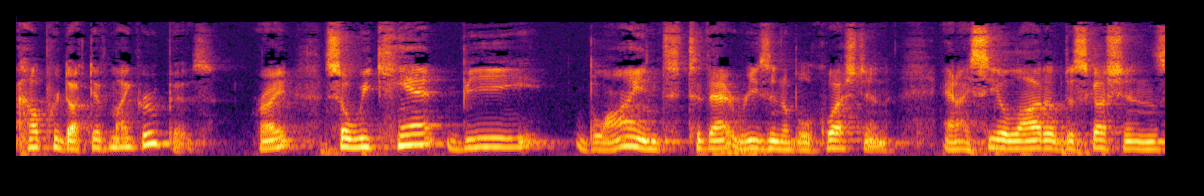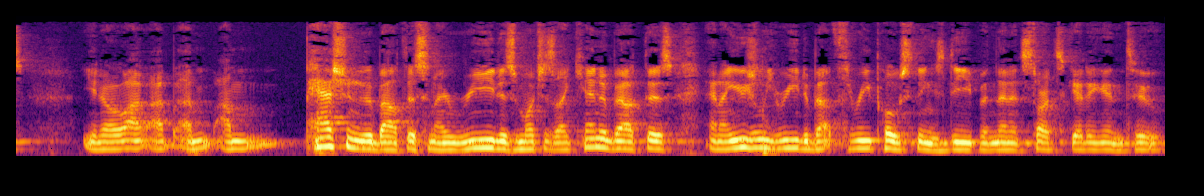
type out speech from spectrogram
how productive my group is? Right? So we can't be blind to that reasonable question. And I see a lot of discussions. You know, I, I, I'm, I'm passionate about this and I read as much as I can about this. And I usually read about three postings deep and then it starts getting into,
